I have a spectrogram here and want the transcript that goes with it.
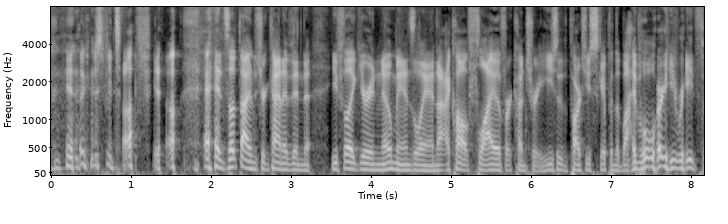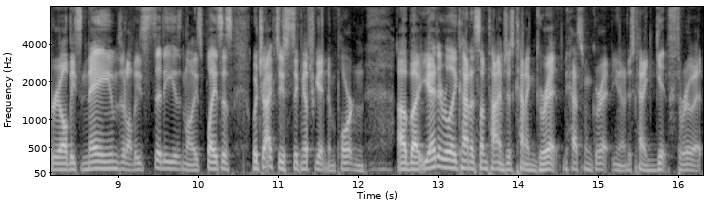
it can just be tough, you know. And sometimes you're kind of in you feel like you're in no man's land. I call it flyover country. Usually the parts you skip in the Bible where you read through all these names and all these cities and all these places, which are actually significant and important. Uh, but you had to really kind of sometimes just kind of grit, have some grit, you know, just kind of get through it,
